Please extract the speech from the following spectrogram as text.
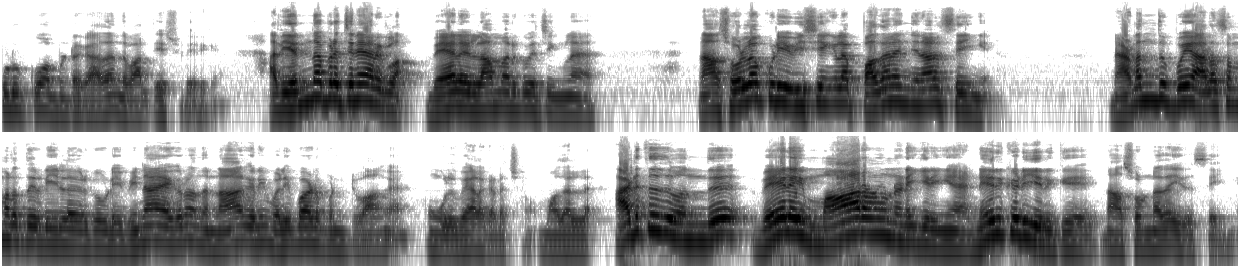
கொடுக்கும் அப்படின்றக்காக தான் இந்த வார்த்தையை சொல்லியிருக்கேன். அது எந்த பிரச்சனையாக இருக்கலாம். வேலை இல்லாமல் இருக்கு வச்சிங்களேன். நான் சொல்லக்கூடிய விஷயங்களை பதினஞ்சு நாள் செய்யுங்க. நடந்து போய் அரச மரத்தடியில் இருக்கக்கூடிய விநாயகரும் அந்த நாகரையும் வழிபாடு பண்ணிட்டு வாங்க. உங்களுக்கு வேலை கிடைச்சிடும் முதல்ல. அடுத்தது வந்து வேலை மாறணும்னு நினைக்கிறீங்க. நெருக்கடி இருக்குது நான் சொன்னதை இதை செய்யுங்க.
